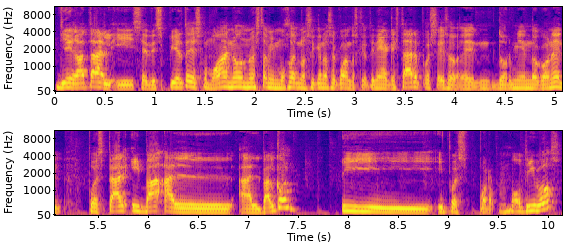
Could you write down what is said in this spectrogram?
llega tal y se despierta y es como, ah, no, no está mi mujer, no sé qué, no sé cuántos, que tenía que estar, pues eso, eh, durmiendo con él. Pues tal, y va al, al balcón. Y, y pues por motivos,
